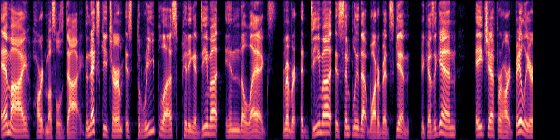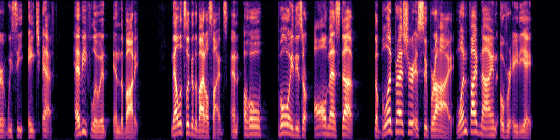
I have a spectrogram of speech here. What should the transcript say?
MI, heart muscles die. The next key term is 3 plus pitting edema in the legs. Remember, edema is simply that waterbed skin because again, HF for heart failure, we see HF, heavy fluid in the body. Now let's look at the vital signs. And oh boy, these are all messed up. The blood pressure is super high, 159 over 88.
